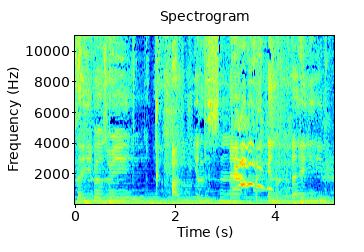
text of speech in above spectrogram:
Sleigh bells ring. Are you listening? In the lane.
